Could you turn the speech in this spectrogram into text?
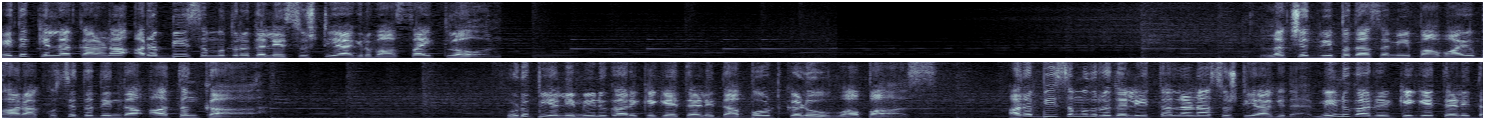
ಇದಕ್ಕೆಲ್ಲ ಕಾರಣ ಅರಬ್ಬಿ ಸಮುದ್ರದಲ್ಲಿ ಸೃಷ್ಟಿಯಾಗಿರುವ ಸೈಕ್ಲೋನ್. ಲಕ್ಷದ್ವೀಪದ ಸಮೀಪ ವಾಯುಭಾರ ಕುಸಿತದಿಂದ ಆತಂಕ. ಉಡುಪಿಯಲ್ಲಿ ಮೀನುಗಾರಿಕೆಗೆ ತೆರಳಿದ್ದ ಬೋಟ್ಗಳು ವಾಪಸ್. ಅರಬ್ಬಿ ಸಮುದ್ರದಲ್ಲಿ ತಲ್ಲಣ ಸೃಷ್ಟಿಯಾಗಿದೆ. ಮೀನುಗಾರಿಕೆಗೆ ತೆರಳಿದ್ದ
